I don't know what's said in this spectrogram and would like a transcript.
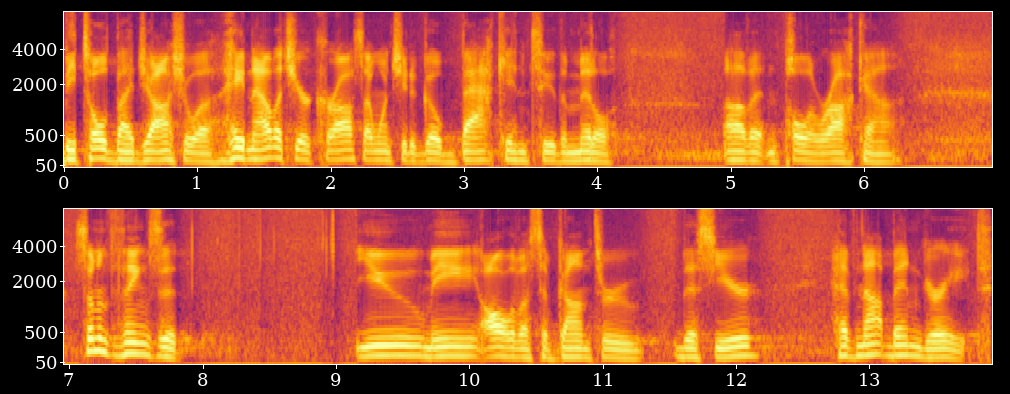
be told by Joshua, hey, now that you're across, I want you to go back into the middle of it and pull a rock out. Some of the things that you, me, all of us have gone through this year have not been great.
